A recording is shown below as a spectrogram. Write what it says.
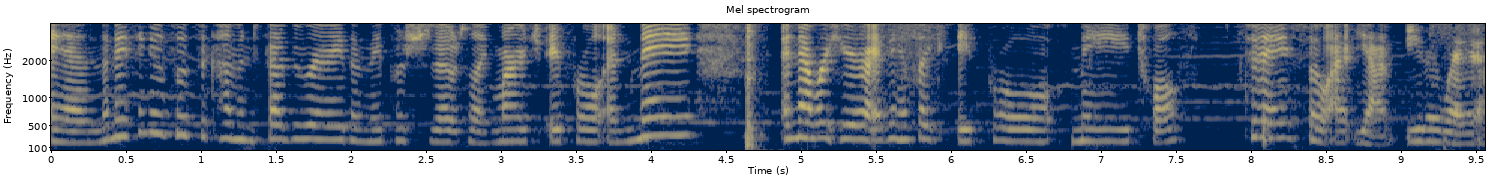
And then I think it was supposed to come in February, then they pushed it out to like March, April, and May. And now we're here. I think it's like April, May 12th today. So I, yeah, either way,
